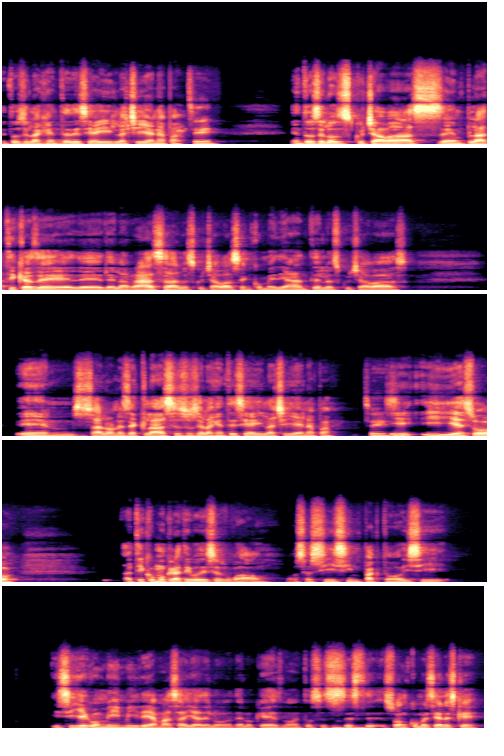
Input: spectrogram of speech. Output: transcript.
Entonces la gente Mm. decía ahí, la Chillene, pa. Sí. Entonces los escuchabas en pláticas de, de, de la raza, lo escuchabas en comediantes, lo escuchabas en salones de clases, o sea, la gente decía ahí, la Chillene, pa. Sí, sí. Y, y eso, a ti como creativo dices, wow, o sea, sí, sí impactó y sí, y sí llegó mi, mi idea más allá de lo, de lo que es, ¿no? Entonces, este, son comerciales que,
